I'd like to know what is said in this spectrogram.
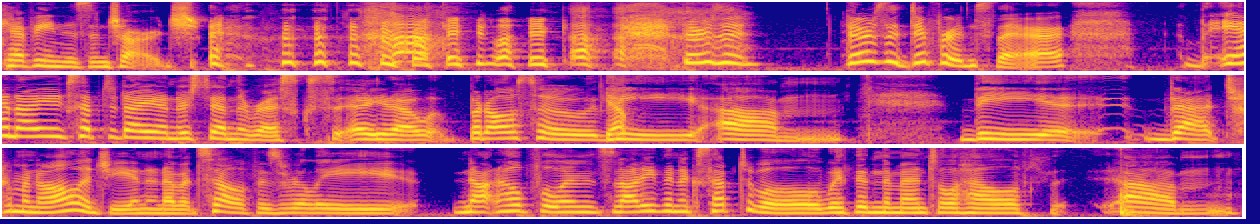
caffeine is in charge. right? Like there's a there's a difference there. And I accept it. I understand the risks, uh, you know, but also the um, the that terminology in and of itself is really not helpful, and it's not even acceptable within the mental health um,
